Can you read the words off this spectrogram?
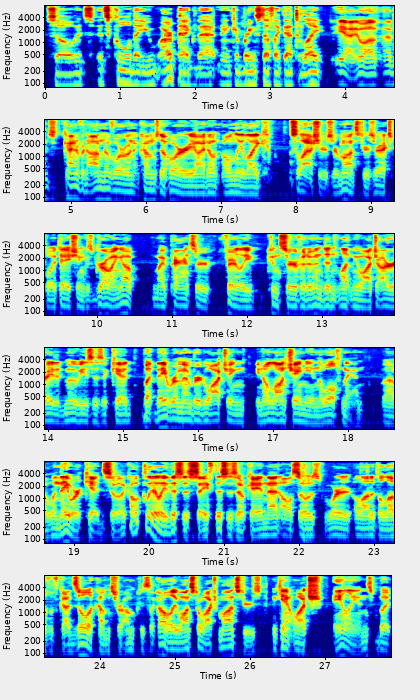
So it's it's cool that you are pegged that and can bring stuff like that to light. Yeah well i'm kind of an omnivore when it comes to horror. You know, i don't only like slashers or monsters or exploitation because growing up my parents are fairly conservative and didn't let me watch R-rated movies as a kid, but they remembered watching, you know, Lon Chaney and the Wolfman uh, when they were kids. So like, oh, clearly this is safe, this is okay, and that also is where a lot of the love of Godzilla comes from. Because like, oh, he wants to watch monsters, we can't watch aliens, but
